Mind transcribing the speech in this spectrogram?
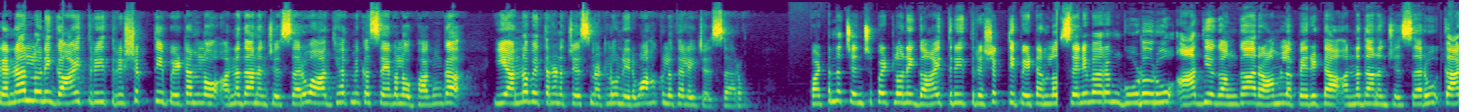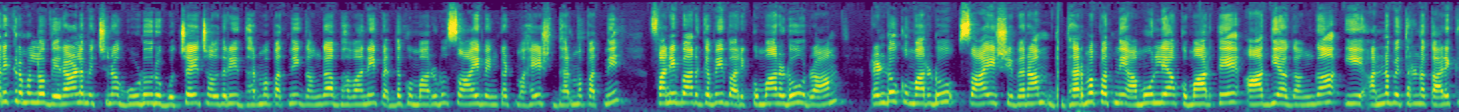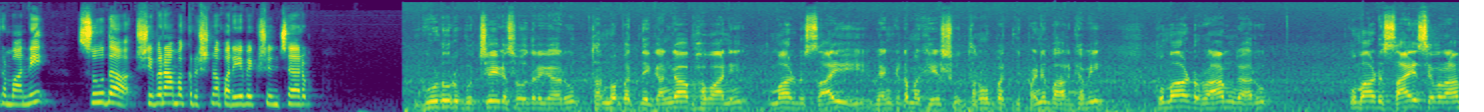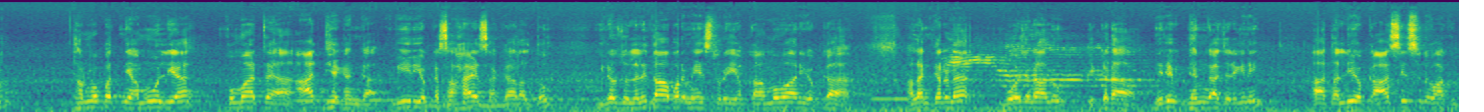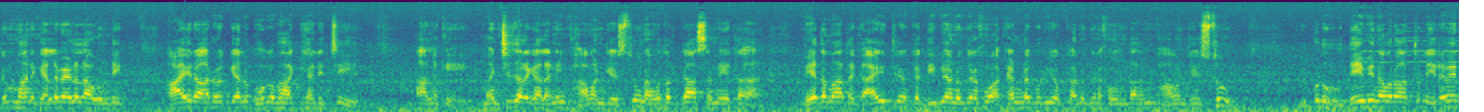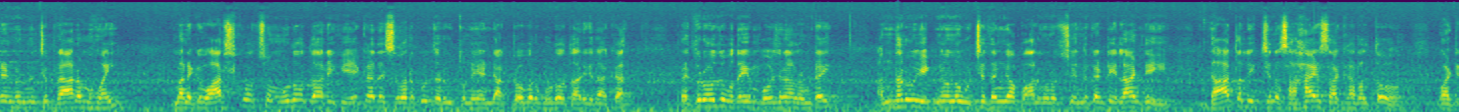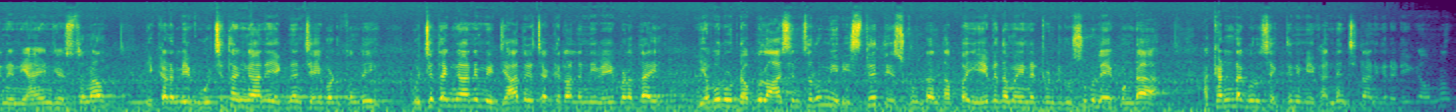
తెనాల్లోని గాయత్రి త్రిశక్తి పీఠంలో అన్నదానం చేశారు. ఆధ్యాత్మిక సేవలో భాగంగా ఈ అన్న వితరణ చేసినట్లు నిర్వాహకులు తెలియజేశారు. పట్టణ చెంచుపేటలోని గాయత్రి త్రిశక్తి పీఠంలో శనివారం గూడూరు ఆద్య గంగా రాముల పేరిట అన్నదానం చేశారు. కార్యక్రమంలో విరాళం ఇచ్చిన గూడూరు బుచ్చయ్య చౌదరి ధర్మపత్ని గంగా భవానీ పెద్ద కుమారుడు సాయి వెంకట్ మహేష్ ధర్మపత్ని ఫణి భార్గవి వారి కుమారుడు రామ్ రెండో కుమారుడు సాయి శివరాం ధర్మపత్ని అమూల్య కుమార్తె ఆద్య గంగా ఈ అన్న వితరణ కార్యక్రమాన్ని సూద శివరామకృష్ణ పర్యవేక్షించారు. గూడూరు బుచ్చేగ సోదరి గారు ధర్మపత్ని గంగా భవాని కుమారుడు సాయి వెంకటమహేషు ధర్మపత్ని పణి భార్గవి కుమారుడు రామ్ గారు కుమారుడు సాయి శివరాం ధర్మపత్ని అమూల్య కుమార్తె ఆద్య గంగ వీరి యొక్క సహాయ సహకారాలతో ఈరోజు లలితా పరమేశ్వరి యొక్క అమ్మవారి యొక్క అలంకరణ భోజనాలు ఇక్కడ నిర్విఘ్నంగా జరిగినాయి. ఆ తల్లి యొక్క ఆశీస్సులు ఆ కుటుంబానికి ఎల్లవేళలా ఉండి ఆయుర ఆరోగ్యాలు భోగభాగ్యాలు ఇచ్చి వాళ్ళకి మంచి జరగాలని భావన చేస్తూ నవదుర్గా సమేత వేదమాత గాయత్రి యొక్క దివ్య అనుగ్రహం అఖండ గురు యొక్క అనుగ్రహం ఉండాలని భావన చేస్తూ ఇప్పుడు దేవి నవరాత్రులు ఇరవై రెండు నుంచి ప్రారంభమై మనకి వార్షికోత్సవం మూడో తారీఖు ఏకాదశి వరకు జరుగుతున్నాయండి. అక్టోబర్ మూడో తారీఖు దాకా ప్రతిరోజు ఉదయం భోజనాలు ఉంటాయి అందరూ యజ్ఞంలో ఉచితంగా పాల్గొనవచ్చు ఎందుకంటే ఇలాంటి దాతలు ఇచ్చిన సహాయ సహకారాలతో వాటిని న్యాయం చేస్తున్నాం. ఇక్కడ మీకు ఉచితంగానే యజ్ఞం చేయబడుతుంది. ఉచితంగానే మీ జాతక చక్రాలన్నీ వేయబడతాయి. ఎవరు డబ్బులు ఆశించరు మీరు ఇస్తే తీసుకుంటాం తప్ప ఏ విధమైనటువంటి రుసుము లేకుండా అఖండ గురు శక్తిని మీకు అందించడానికి రెడీగా ఉన్నాం.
